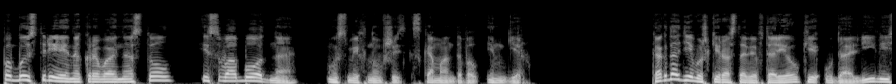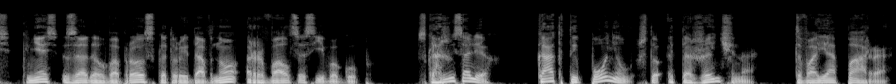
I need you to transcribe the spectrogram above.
побыстрее накрывай на стол и свободно», усмехнувшись, скомандовал Ингир. Когда девушки, расставив тарелки, удалились, князь задал вопрос, который давно рвался с его губ. «Скажи, Салех, как ты понял, что эта женщина — твоя пара?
